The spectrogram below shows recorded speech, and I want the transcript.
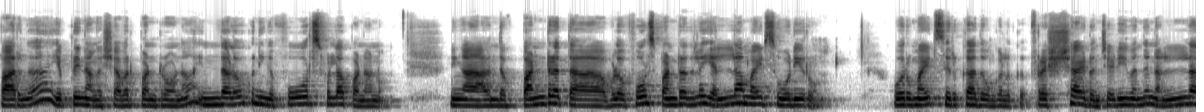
பாருங்கள் எப்படி நாங்கள் ஷவர் பண்ணுறோன்னா இந்த அளவுக்கு நீங்கள் ஃபோர்ஸ்ஃபுல்லாக பண்ணணும். நீங்கள் அந்த பண்ணுற த அவ்வளோ ஃபோர்ஸ் பண்ணுறதுல எல்லா மைட்ஸ் ஓடிரும். ஒரு மைட்ஸ் இருக்காது உங்களுக்கு. ஃப்ரெஷ் ஆகிடும் செடி வந்து நல்லா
